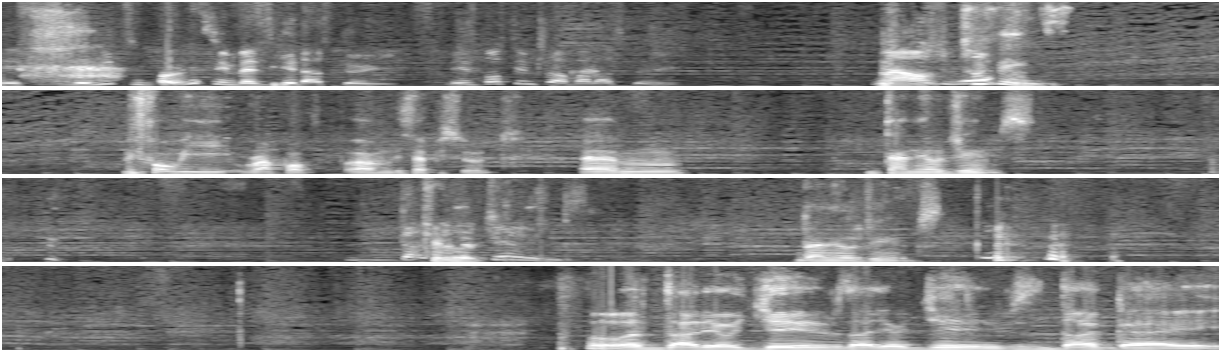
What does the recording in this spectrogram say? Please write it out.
They, they, need to, they need to investigate that story. There's nothing true about that story. Now, two what- things before we wrap up um, this episode. Um, Daniel James. Daniel Killer. James. Daniel James. Oh, Daniel James, Daniel James, that guy,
